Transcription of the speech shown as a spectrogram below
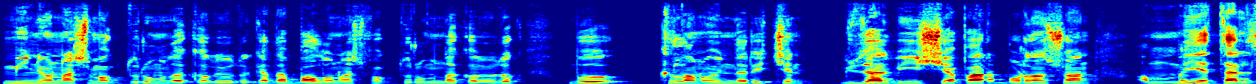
minyon açmak durumunda kalıyorduk ya da balon açmak durumunda kalıyorduk. Bu klan oyunları için güzel bir iş yapar. Buradan şu an ama yeterli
